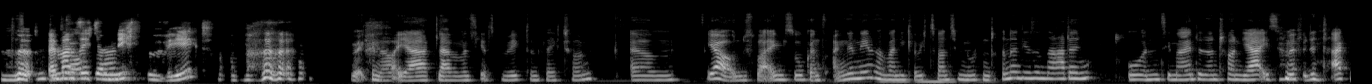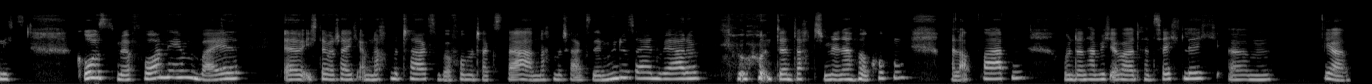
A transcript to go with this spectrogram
Wenn man sich dann nicht bewegt. Genau, ja, klar, wenn man sich jetzt bewegt, dann vielleicht schon. Ähm, ja, und es war eigentlich so ganz angenehm. Dann waren die, glaube ich, 20 Minuten drin, diese Nadeln. Und sie meinte dann schon, ja, ich soll mir für den Tag nichts Großes mehr vornehmen, weil äh, ich dann wahrscheinlich am Nachmittag, sie war vormittags da, am Nachmittag sehr müde sein werde. Und dann dachte ich mir, na, mal gucken, mal abwarten. Und dann habe ich aber tatsächlich, ähm, ja,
